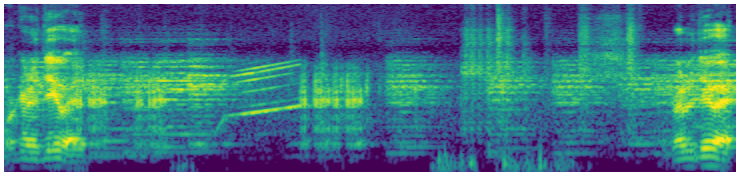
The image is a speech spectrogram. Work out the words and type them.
We're gonna do it. Gotta do it.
